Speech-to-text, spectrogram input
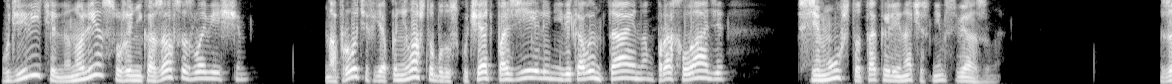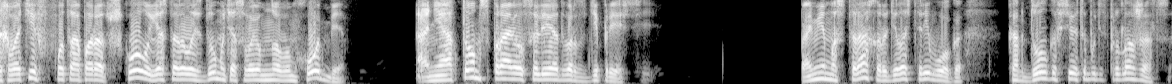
Удивительно, но лес уже не казался зловещим. Напротив, я поняла, что буду скучать по зелени, вековым тайнам, прохладе, всему, что так или иначе с ним связано. Захватив фотоаппарат в школу, я старалась думать о своем новом хобби, а не о том, справился ли Эдвард с депрессией. Помимо страха родилась тревога, как долго все это будет продолжаться.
